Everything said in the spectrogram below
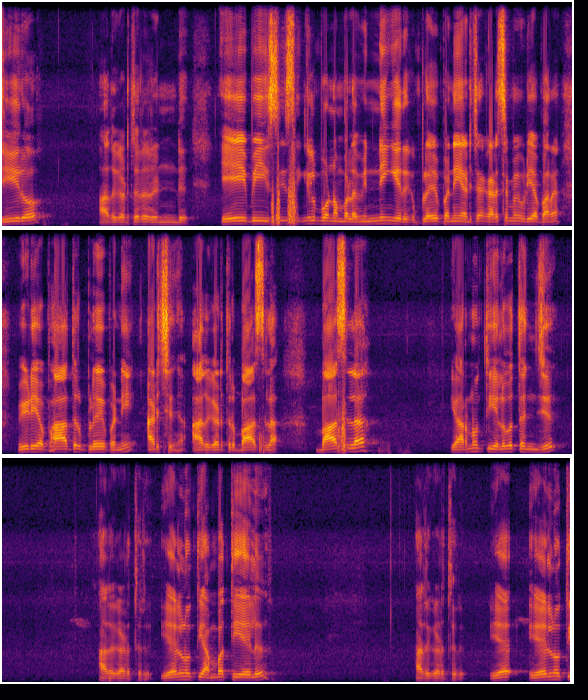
ஜீரோ அதுக்கடுத்தது ரெண்டு. ஏபிசி சிங்கிள் போன் நம்பரில் வின்னிங் இருக்குது ப்ளே பண்ணி அடித்தேன் கடைசியுமே வீடியோ பாருங்கள் வீடியோ பார்த்துட்டு ப்ளே பண்ணி அடிச்சுங்க. அதுக்கடுத்தது பாஸில். பாஸில் இரநூத்தி எழுபத்தஞ்சு அதுக்கு அடுத்தது ஏழ்நூற்றி ஐம்பத்தி ஏழு அதுக்கு அடுத்தது ஏ ஏழ்நூற்றி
